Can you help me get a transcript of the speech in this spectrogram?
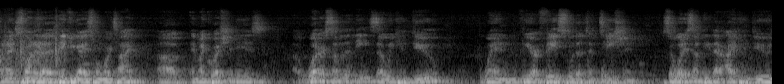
and I just wanted to thank you guys one more time. Uh, and my question is, uh, what are some of the things that we can do when we are faced with a temptation? So, what is something that I can do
